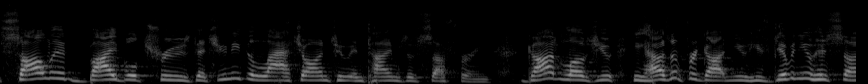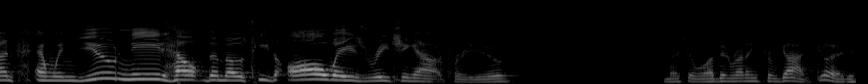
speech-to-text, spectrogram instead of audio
solid Bible truths that you need to latch onto in times of suffering. God loves you. He hasn't forgotten you. He's given you his son. And when you need help the most, he's always reaching out for you. You might say, Well, I've been running from God. Good.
